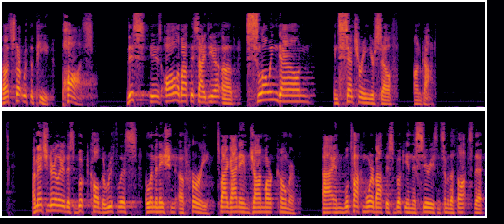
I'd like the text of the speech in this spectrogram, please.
Now let's start with the P. Pause. This is all about this idea of slowing down and centering yourself on God. I mentioned earlier this book called The Ruthless Elimination of Hurry. It's by a guy named John Mark Comer. Uh, and we'll talk more about this book in this series and some of the thoughts that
